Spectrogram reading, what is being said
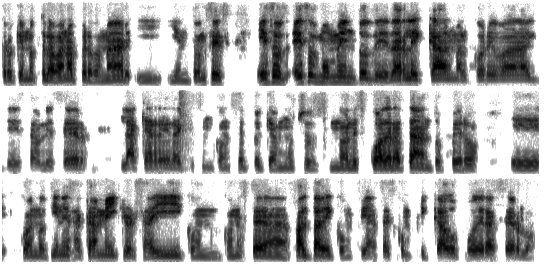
creo que no te la van a perdonar. Y, entonces, esos, esos momentos de darle calma al coreback, de establecer la carrera, que es un concepto que a muchos no les cuadra tanto, pero eh, cuando tienes acá makers ahí con, con, esta falta de confianza, es complicado poder hacerlo.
